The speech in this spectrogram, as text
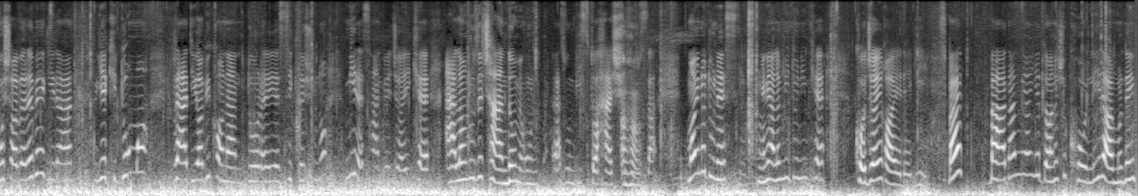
مشاوره بگیرن یکی دو ماه ردیابی کنن دوره سیکلشون رو می‌رسن به جایی که الان روز چندم اون از اون 28 روزن ما اینو دونستیم. یعنی الان می‌دونیم که کجای قاعدگی. بعد بعدا میان یه دانش کلی در مورد این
